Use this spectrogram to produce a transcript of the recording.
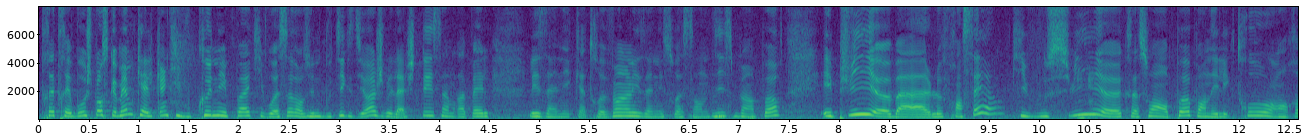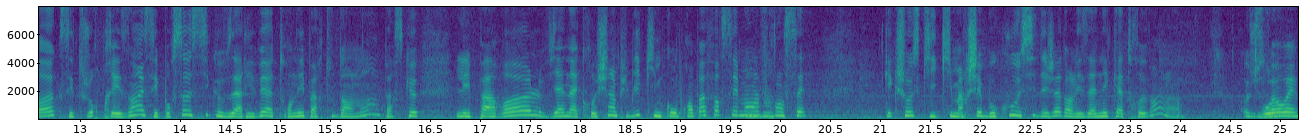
Très très beau. Je pense que même quelqu'un qui vous connaît pas, qui voit ça dans une boutique, se dit ah je vais l'acheter, ça me rappelle les années 80, les années 70, peu importe. Et puis euh, bah, le français hein, qui vous suit, euh, que ce soit en pop, en électro, en rock, c'est toujours présent et c'est pour ça aussi que vous arrivez à tourner partout dans le monde parce que les paroles viennent accrocher un public qui ne comprend pas forcément le français. Quelque chose qui, qui marchait beaucoup aussi déjà dans les années 80. Là. Oui, oui,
